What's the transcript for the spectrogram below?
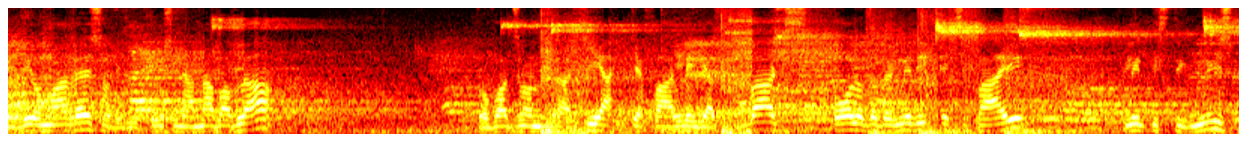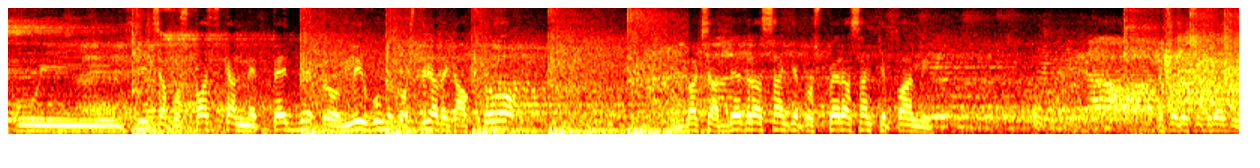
οι δύο ομάδες οδηγηθούν στην ανάπαυλα. Προβάδισμα με τραχεία κεφαλή για τους Bucks. Όλο το παιχνίδι έτσι πάει. Πλην τη στιγμή που οι Hits αποσπάστηκαν με 5, προλίγουν 23-18. Οι Bucks αντέδρασαν και προσπέρασαν και πάλι. Έφερε στην πρώτη.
